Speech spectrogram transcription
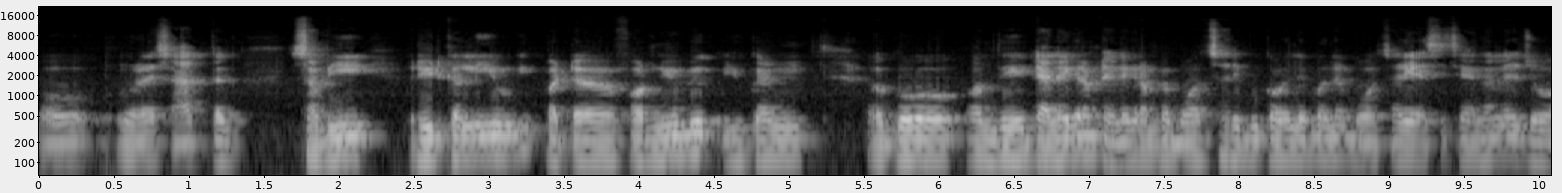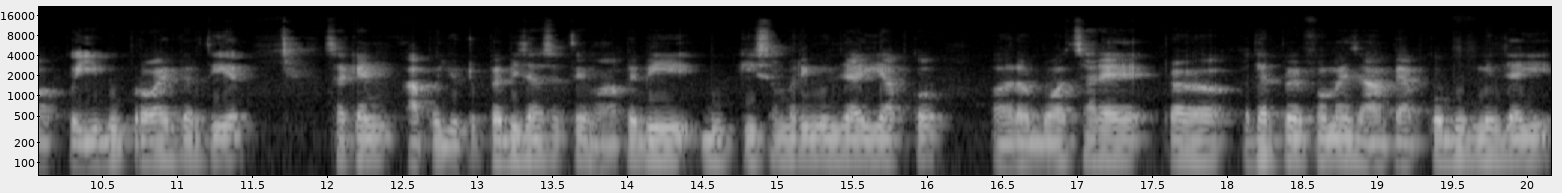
वो उन्होंने शायद तक सभी रीड कर ली होगी but for new book you can go on the Telegram Telegram पे बहुत सारी बुक अवेलेबल है, बहुत सारी ऐसी चैनल है जो आपको ई बुक प्रोवाइड करती है। सेकेंड आप यूट्यूब पे भी जा सकते हैं, वहाँ पे भी बुक की समरी मिल जाएगी आपको। और बहुत सारे अदर प्लेटफॉर्म है जहाँ पे आपको बुक मिल जाएगी।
